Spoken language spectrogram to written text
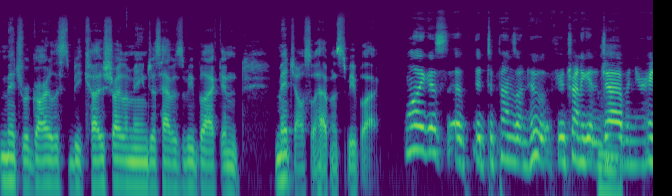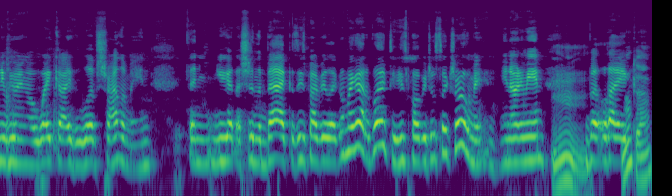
Mitch regardless because Charlemagne just happens to be black and Mitch also happens to be black? Well, I guess uh, it depends on who. If you're trying to get a job and you're interviewing a white guy who loves Charlemagne, then you got that shit in the bag because he's probably like, oh my god, a black dude, he's probably just like Charlemagne. You know what I mean? Mm. But like, Okay.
